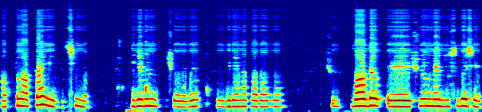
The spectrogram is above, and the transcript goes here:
Attım hatta girdi şimdi. Girelim şöyle bir. Girene kadar da. Şu, bu arada e, şunun mevzusu da şey.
